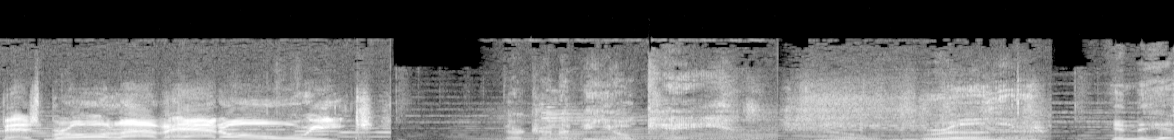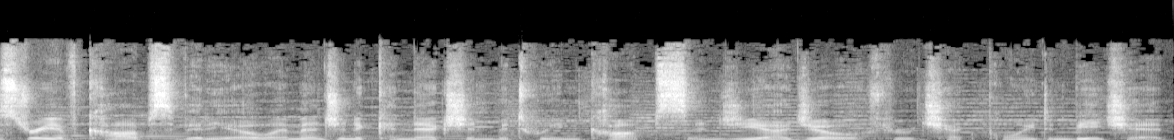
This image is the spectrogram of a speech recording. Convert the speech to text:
Best brawl I've had all week. They're gonna be okay. Oh, brother. In the History of Cops video, I mentioned a connection between Cops and G.I. Joe through Checkpoint and Beachhead.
